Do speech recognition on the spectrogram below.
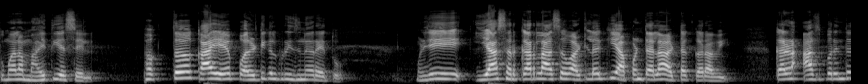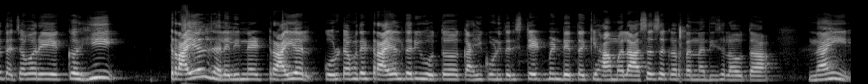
तुम्हाला माहिती असेल फक्त काय आहे पॉलिटिकल प्रिझनर आहे तो. म्हणजे या सरकारला असं वाटलं की आपण त्याला अटक करावी. कारण आजपर्यंत त्याच्यावर एकही ट्रायल झालेली नाही. ट्रायल कोर्टामध्ये ट्रायल तरी होतं. काही कोणीतरी स्टेटमेंट देतं की हा मला असं असं करताना दिसला होता. नाही.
